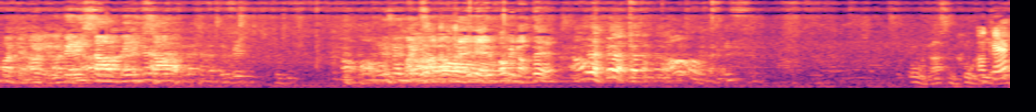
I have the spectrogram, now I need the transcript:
Okay, okay Very soft, very soft Oh, probably not there. Oh, nice and cool. Okay. Yeah,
